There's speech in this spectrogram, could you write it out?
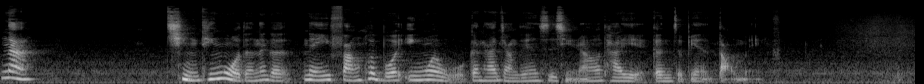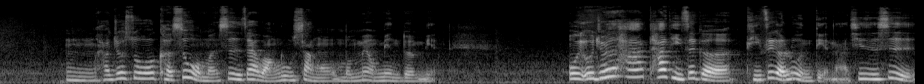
那，请听我的那个那一方会不会因为我跟他讲这件事情，然后他也跟着变得倒霉？嗯，他就说，可是我们是在网络上哦，我们没有面对面。我我觉得他他提这个提这个论点啊，其实是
